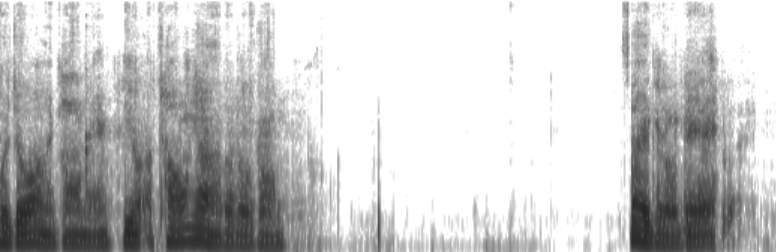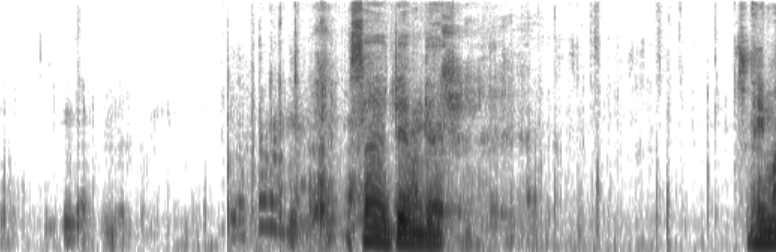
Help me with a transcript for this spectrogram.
ဝါကြောကလည်းကောင်းတယ်ပြီးတော့အထောင်းရတာတော်တော်ကောင်းစိုက်တော်တော်တဲ့ အစားတဲမတဲ့မိမ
